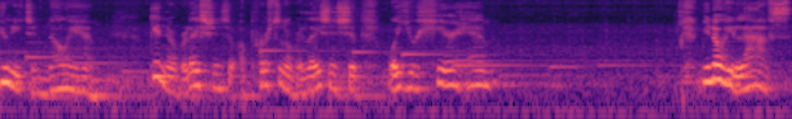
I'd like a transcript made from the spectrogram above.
You need to know Him. Get in a relationship, a personal relationship where you hear Him. You know, He laughs.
